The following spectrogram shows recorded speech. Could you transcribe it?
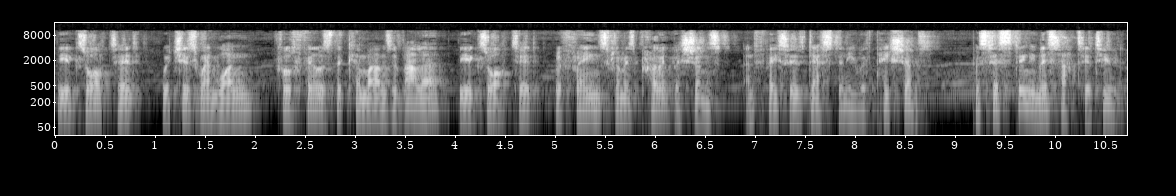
the Exalted, which is when one fulfills the commands of Allah, the Exalted, refrains from his prohibitions, and faces destiny with patience. Persisting in this attitude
